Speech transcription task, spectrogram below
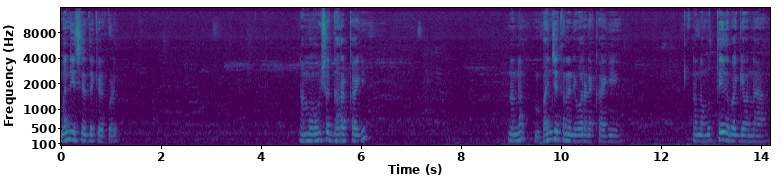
ಮನ್ನಿಸಿ ಅಂತ ಕೇಳ್ಕೊಳ್ಳಿ. ನಮ್ಮ ವಂಶೋದ್ಧಾರಕ್ಕಾಗಿ, ನನ್ನ ಬಂಜೆತನ ನಿವಾರಣೆಕ್ಕಾಗಿ, ನನ್ನ ಮುತ್ತೈದ ಭಾಗ್ಯವನ್ನು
